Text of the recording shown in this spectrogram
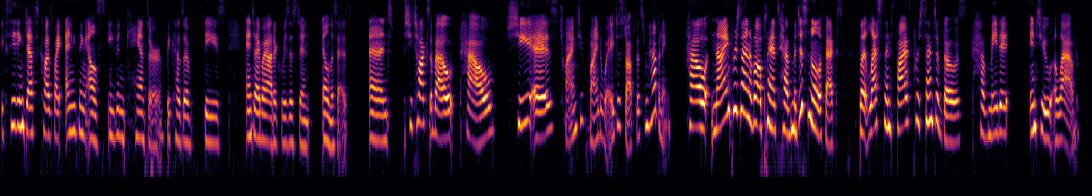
exceeding deaths caused by anything else even cancer because of these antibiotic resistant illnesses and she talks about how she is trying to find a way to stop this from happening. How 9% of all plants have medicinal effects, but less than 5% of those have made it into a lab.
